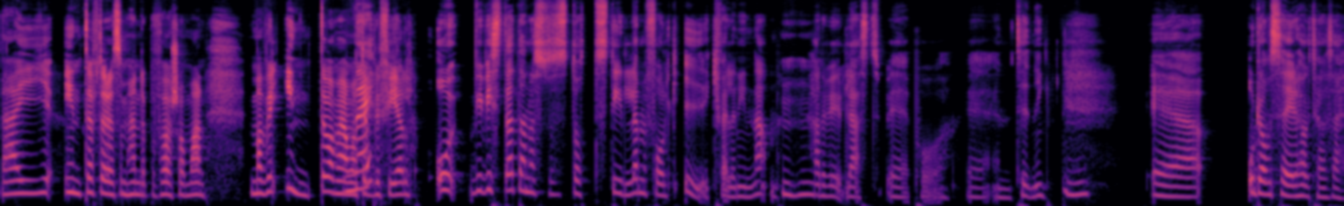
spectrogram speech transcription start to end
Nej, inte efter det som hände på försommaren. Man vill inte vara med om att Nej. det blir fel. Och vi visste att den har stått stilla med folk i kvällen innan. Mhm. Hade vi läst eh, på eh, en tidning. Mm. Eh, och de säger i högtalaren så här,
